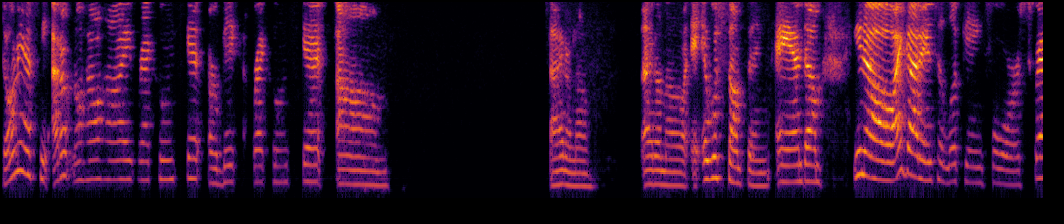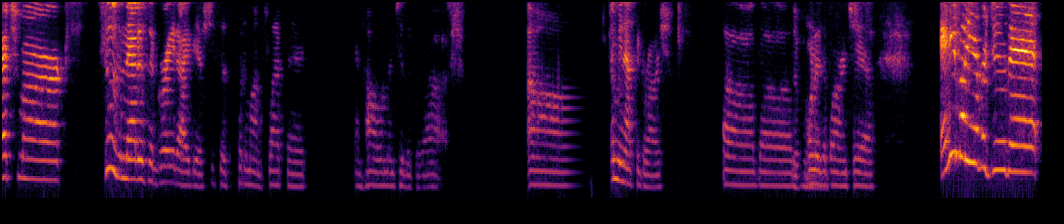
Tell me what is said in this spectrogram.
Don't ask me. I don't know how high raccoons get or big raccoons get. Um I don't know. I don't know. It, it was something. And um, you know, I got into looking for scratch marks Susan, that is a great idea. She says put them on a flatbed and haul them into the garage. Um, I mean, not the garage, uh, the, the one of the barns. Yeah. Anybody ever do that?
